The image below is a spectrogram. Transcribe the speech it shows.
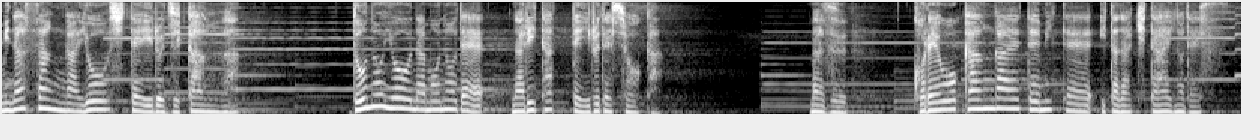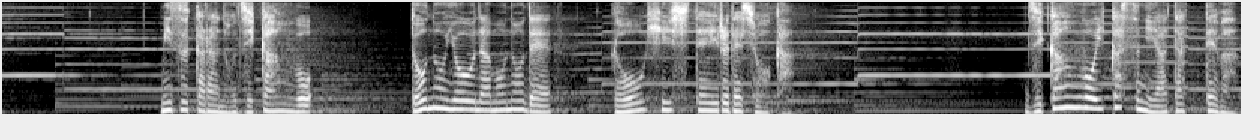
皆さんが要している時間はどのようなもので成り立っているでしょうか？まずこれを考えてみていただきたいのです。自らの時間をどのようなもので浪費しているでしょうか？時間を生かすにあたっては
